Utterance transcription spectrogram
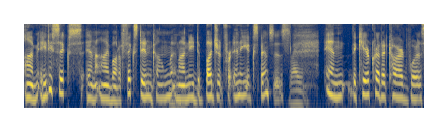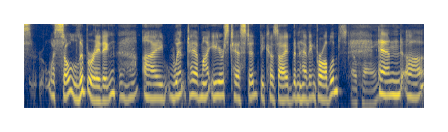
I'm 86 and I'm on a fixed income and I need to budget for any expenses. Right. And the Care Credit card was was so liberating. Mm-hmm. I went to have my ears tested because I'd been having problems. Okay. And uh,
